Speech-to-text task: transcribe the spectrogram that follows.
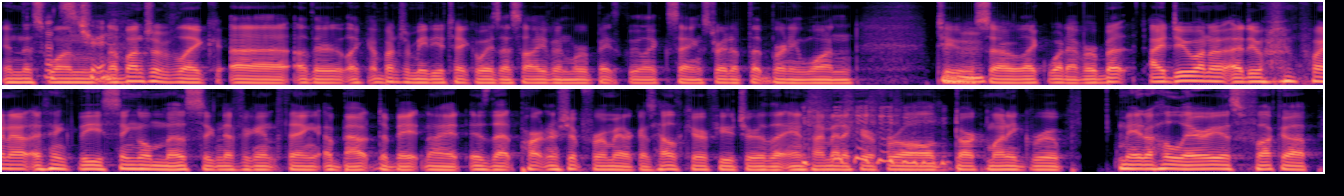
in this That's one. true. A bunch of like uh, other like a bunch of media takeaways I saw even were basically like saying straight up that Bernie won too. So like whatever. But I do want to I do want to point out I think the single most significant thing about debate night is that Partnership for America's Healthcare Future, the anti-Medicare for all dark money group, made a hilarious fuck up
